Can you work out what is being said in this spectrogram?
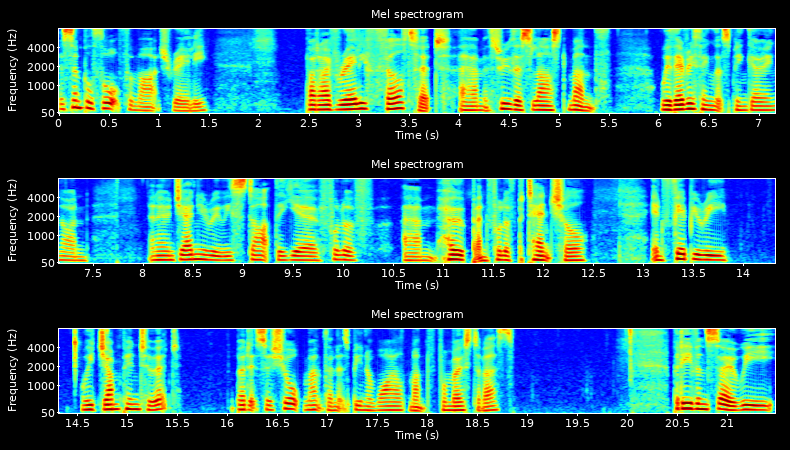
a simple thought for March, really, but I've really felt it um, through this last month with everything that's been going on. I know in January we start the year full of um, hope and full of potential. In February we jump into it, but it's a short month and it's been a wild month for most of us. But even so, we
